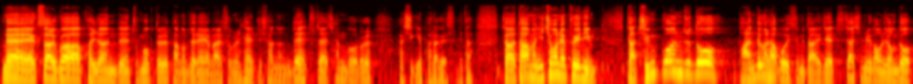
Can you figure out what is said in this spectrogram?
네, XR과 관련된 종목들 방금 전에 말씀을 해주셨는데 투자에 참고를 하시기 바라겠습니다. 자, 다음은 이청원 FA님. 자, 증권주도 반등을 하고 있습니다. 이제 투자 심리가 어느 정도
